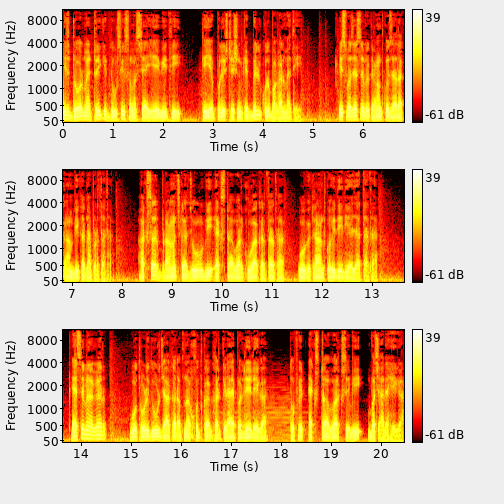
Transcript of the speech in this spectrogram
इस डोरमेट्री की दूसरी समस्या ये भी थी कि यह पुलिस स्टेशन के बिल्कुल बगल में थी। इस वजह से विक्रांत को ज़्यादा काम भी करना पड़ता था। अक्सर ब्रांच का जो भी एक्स्ट्रा वर्क हुआ करता था, वो विक्रांत को ही दे दिया जाता था। ऐसे में अगर वो थोड़ी दूर जाकर अपना खुद का घर किराए पर ले लेगा तो फिर एक्स्ट्रा वर्क से भी बचा रहेगा।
